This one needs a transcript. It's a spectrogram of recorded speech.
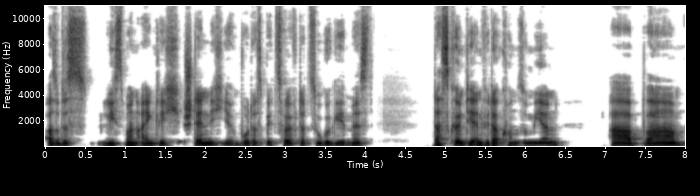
Also das liest man eigentlich ständig irgendwo, dass B12 dazugegeben ist. Das könnt ihr entweder konsumieren, aber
